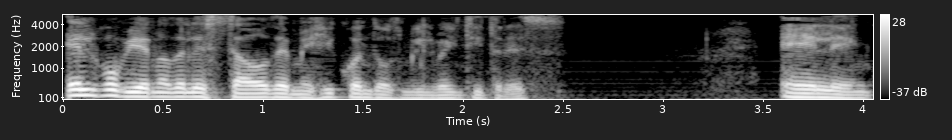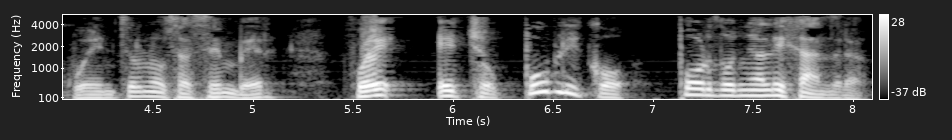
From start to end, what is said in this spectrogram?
el gobierno del Estado de México en 2023. El encuentro, nos hacen ver, fue hecho público por doña Alejandra,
